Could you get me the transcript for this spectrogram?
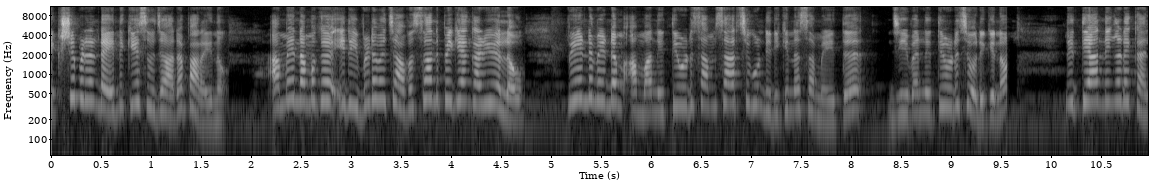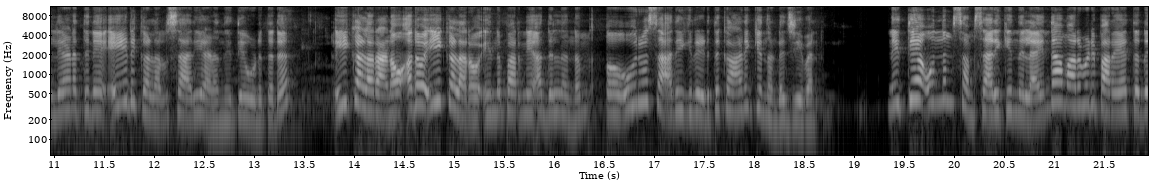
രക്ഷപ്പെടേണ്ട എന്നൊക്കെ സുജാര പറയുന്നു. അമ്മേ നമുക്ക് ഇത് ഇവിടെ വെച്ച് അവസാനിപ്പിക്കാൻ കഴിയുമല്ലോ? വീണ്ടും വീണ്ടും അമ്മ നിത്യയോട് സംസാരിച്ചു കൊണ്ടിരിക്കുന്ന സമയത്ത് ജീവൻ നിത്യയോട് ചോദിക്കുന്നു നിത്യ നിങ്ങളുടെ കല്യാണത്തിന് ഏത് കളർ സാരിയാണ് നിത്യ ഉടുത്തത്? ഈ കളറാണോ അതോ ഈ കളറോ? എന്ന് പറഞ്ഞ് അതിൽ നിന്നും ഓരോ സാരി ഇങ്ങനെ എടുത്ത് കാണിക്കുന്നുണ്ട് ജീവൻ. നിത്യ ഒന്നും സംസാരിക്കുന്നില്ല. എന്താ മറുപടി പറയാത്തത്?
